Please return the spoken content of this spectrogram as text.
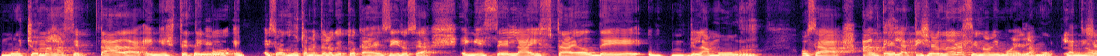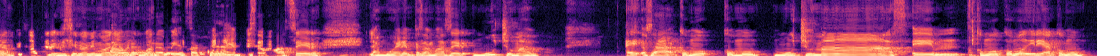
mucho más aceptada en este tipo, eso es justamente lo que tú acabas de decir, o sea, en ese lifestyle de glamour, o sea, antes la t-shirt no era sinónimo de glamour. La t-shirt empezó a ser sinónimo de glamour. Ahora una pieza cool. empezamos a hacer, las mujeres empezamos a hacer mucho más eh, o sea, como, como mucho más, eh, como, diría, como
